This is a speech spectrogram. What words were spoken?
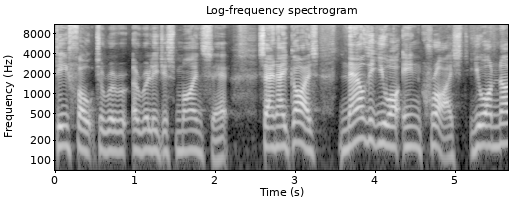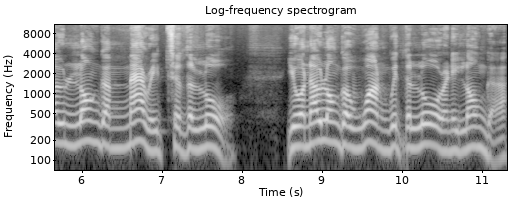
default to a religious mindset, saying, hey guys, now that you are in Christ, you are no longer married to the law. You are no longer one with the law any longer.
